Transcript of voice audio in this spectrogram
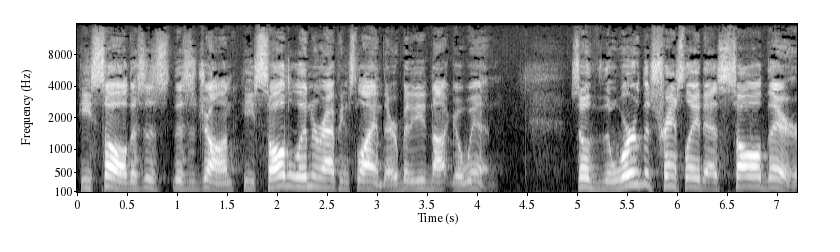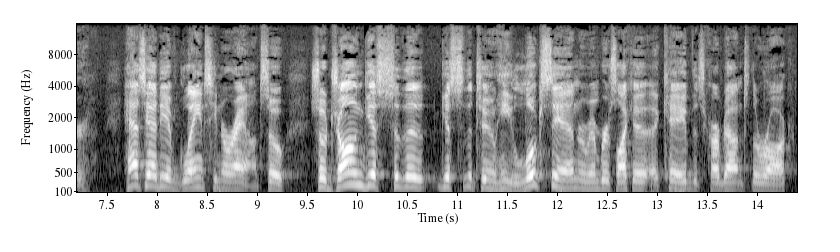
he saw, this is, this is John, he saw the linen wrappings lying there, but he did not go in. So the word that's translated as saw there has the idea of glancing around. So, so John gets to, the, gets to the tomb. He looks in. Remember, it's like a, a cave that's carved out into the rock.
